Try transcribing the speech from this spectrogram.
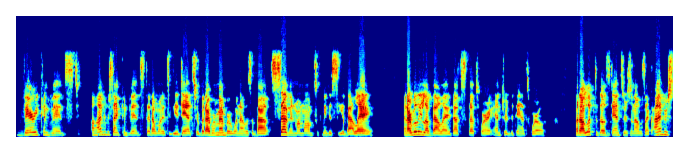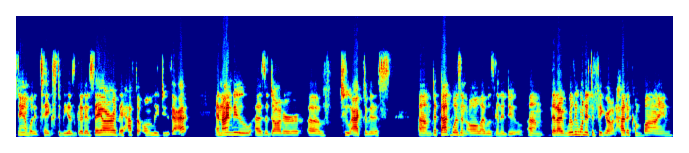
very convinced, 100% convinced that I wanted to be a dancer. But I remember when I was about seven, my mom took me to see a ballet, and I really love ballet. That's that's where I entered the dance world. But I looked at those dancers and I was like, I understand what it takes to be as good as they are. They have to only do that. And I knew as a daughter of two activists um, that that wasn't all I was going to do. Um, that I really wanted to figure out how to combine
